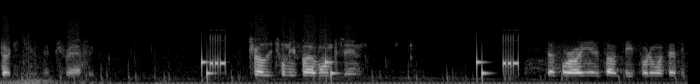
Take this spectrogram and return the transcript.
32 in traffic. Charlie 25 on scene. Therefore, all units on scene, 2155.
